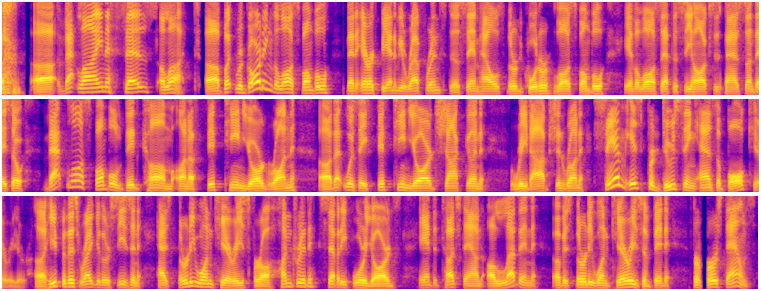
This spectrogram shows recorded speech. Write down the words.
Uh, that line says a lot. Uh, but regarding the lost fumble that Eric Bieniemy referenced, uh, Sam Howell's third quarter lost fumble in the loss at the Seahawks this past Sunday. So that lost fumble did come on a 15 yard run. Uh, that was a 15 yard shotgun read option run. Sam is producing as a ball carrier. Uh, he, for this regular season, has 31 carries for 174 yards and a touchdown. 11 of his 31 carries have been for first downs.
